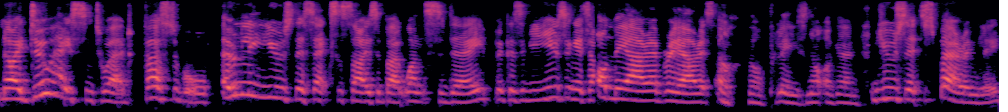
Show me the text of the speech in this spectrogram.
Now, I do hasten to add, first of all, only use this exercise about once a day, because if you're using it on the hour, every hour, it's, oh, God, please, not again. Use it sparingly.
